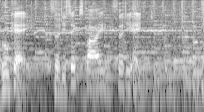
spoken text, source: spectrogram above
Bouquet, 36 by 38.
